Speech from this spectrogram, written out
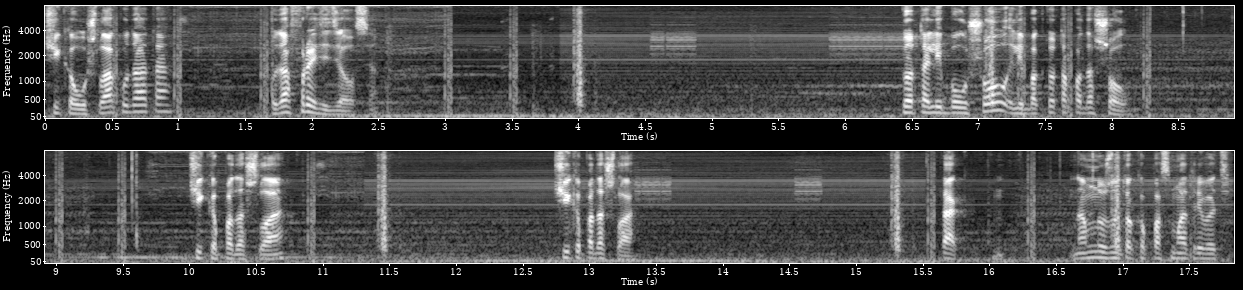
Чика ушла куда-то. Куда Фредди делся? Кто-то либо ушел, либо кто-то подошел. Чика подошла. Чика подошла. Так, нам нужно только посматривать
